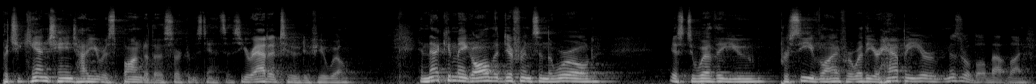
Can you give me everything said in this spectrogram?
But you can change how you respond to those circumstances, your attitude, if you will. And that can make all the difference in the world as to whether you perceive life or whether you're happy or miserable about life.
